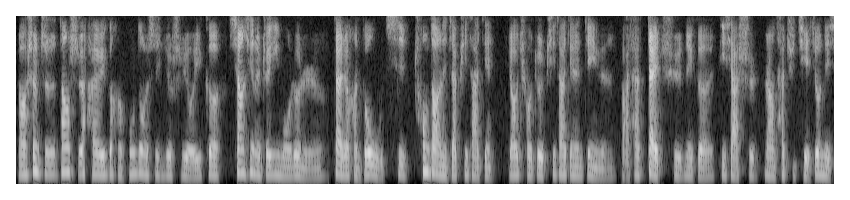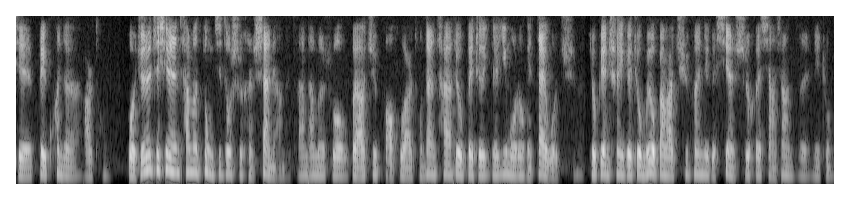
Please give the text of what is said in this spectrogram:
然后，甚至当时还有一个很轰动的事情，就是有一个相信了这阴谋论的人，带着很多武器冲到那家披萨店，要求就是披萨店的店员把他带去那个地下室，让他去解救那些被困的儿童。我觉得这些人他们动机都是很善良的，他他们说我要去保护儿童，但是他就被这个阴谋论给带过去了，就变成一个就没有办法区分那个现实和想象的那种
